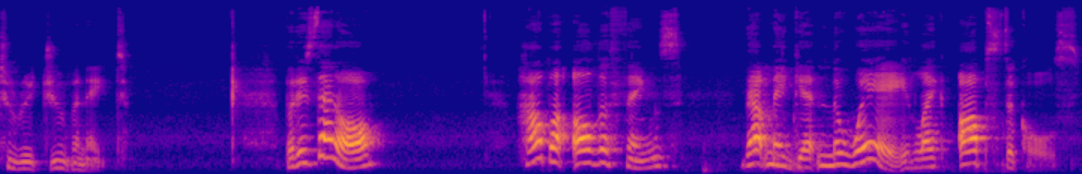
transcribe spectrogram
to rejuvenate. But is that all? How about all the things that may get in the way, like obstacles?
